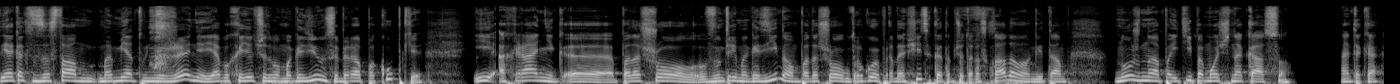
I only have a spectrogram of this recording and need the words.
я как-то застал момент унижения. Я бы ходил что-то по магазину, собирал покупки, и охранник э, подошел внутри магазина, он подошел к другой продавщице, которая там что-то раскладывала, он говорит, там, нужно пойти помочь на кассу. Она такая,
